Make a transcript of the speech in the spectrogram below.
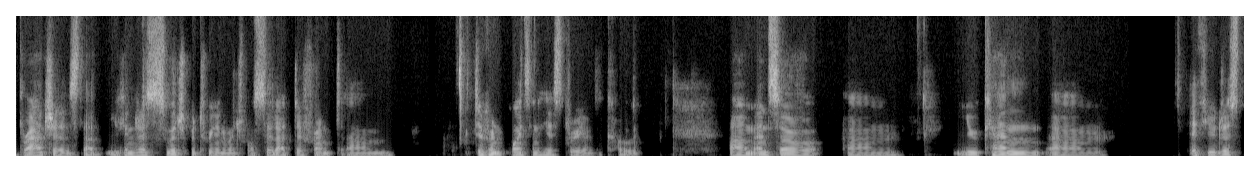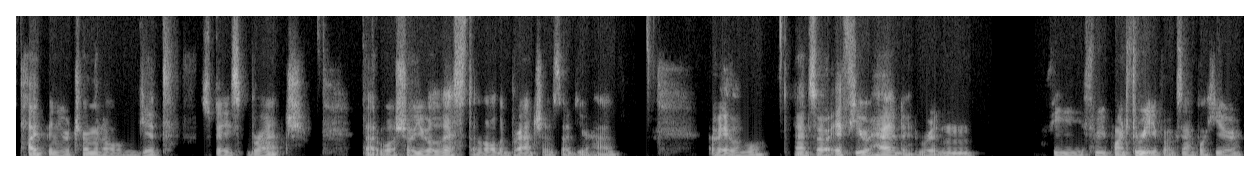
branches that you can just switch between, which will sit at different um, different points in history of the code. Um, and so um, you can, um, if you just type in your terminal git space branch, that will show you a list of all the branches that you have available. And so if you had written v3.3, for example, here,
